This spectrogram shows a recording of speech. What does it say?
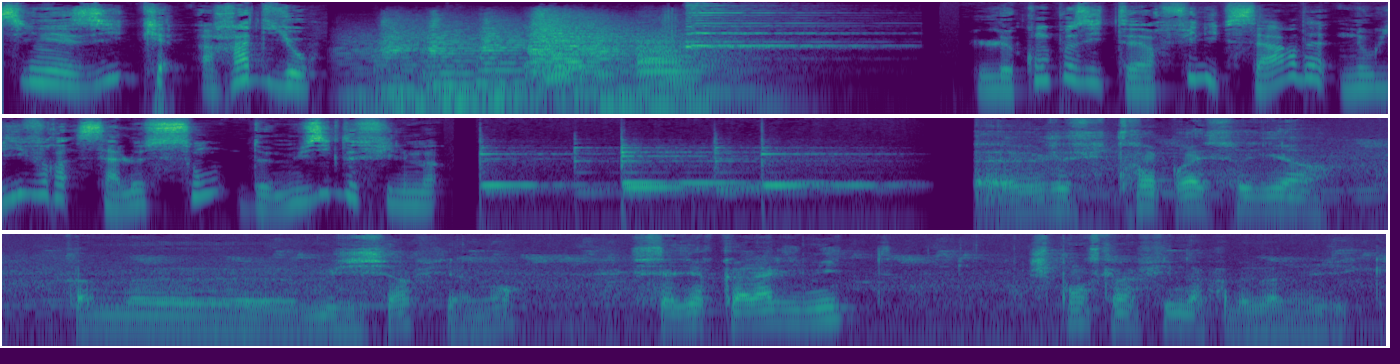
Cinésique Radio. Le compositeur Philippe Sard nous livre sa leçon de musique de film. Euh, je suis très bressonien comme euh, musicien finalement. C'est-à-dire qu'à la limite, je pense qu'un film n'a pas besoin de musique.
